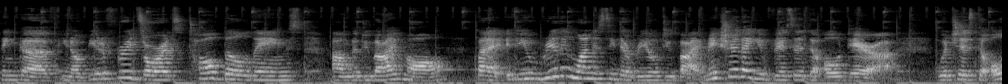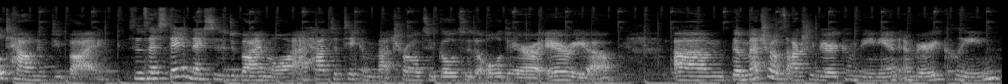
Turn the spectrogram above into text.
Think of you know beautiful resorts, tall buildings, um, the Dubai Mall. But if you really want to see the real Dubai, make sure that you visit the Old Deira, which is the old town of Dubai. Since I stayed next to the Dubai Mall, I had to take a metro to go to the Old Deira area. Um, the metro is actually very convenient and very clean.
